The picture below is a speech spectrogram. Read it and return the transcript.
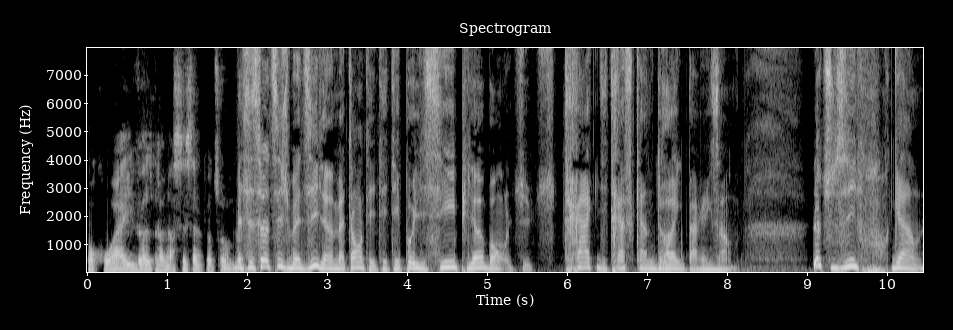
pourquoi ils veulent traverser cette clôture. Mais c'est ça, tu sais, je me dis, là, mettons, t'es, t'es, policier, puis là, bon, tu traques des trafiquants de drogue, par exemple. Là, tu dis, regarde,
